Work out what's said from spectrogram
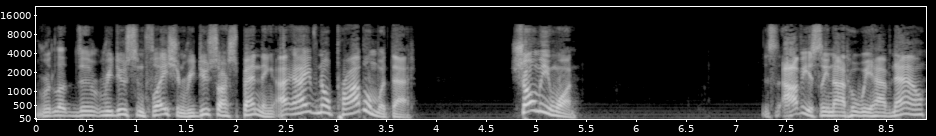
re- reduce inflation, reduce our spending. I, I have no problem with that. Show me one. It's obviously not who we have now.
